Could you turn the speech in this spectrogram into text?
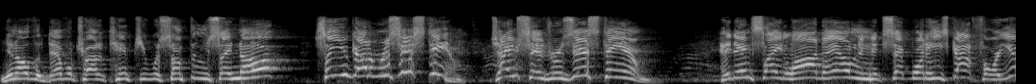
You know, the devil try to tempt you with something, you say, no. So you got to resist him. James says, resist him. He didn't say lie down and accept what he's got for you.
